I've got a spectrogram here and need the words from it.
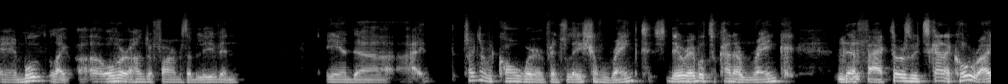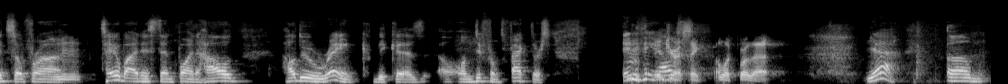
and moved like uh, over 100 farms i believe in and uh, i trying to recall where ventilation ranked. They were able to kind of rank mm-hmm. the factors, which is kind of cool, right? So from mm-hmm. a tail biting standpoint, how how do you rank because uh, on different factors? Anything interesting? Else? I'll look for that. Yeah. Um,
